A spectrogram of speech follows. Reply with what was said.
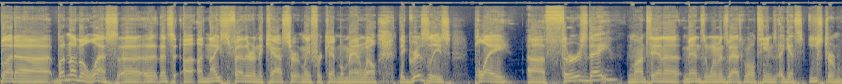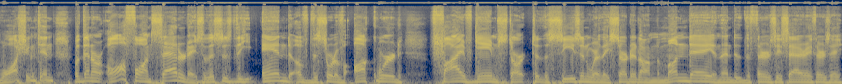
But uh, but nonetheless, uh, that's a, a nice feather in the cap, certainly for Kendal Manuel. The Grizzlies play uh, Thursday, Montana men's and women's basketball teams against Eastern Washington, but then are off on Saturday. So this is the end of the sort of awkward five game start to the season where they started on the Monday and then did the Thursday, Saturday, Thursday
